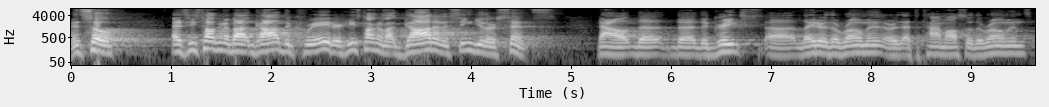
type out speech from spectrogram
And so, as he's talking about God the creator, he's talking about God in a singular sense. Now, the, the, the Greeks, uh, later the Romans, or at the time also the Romans,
